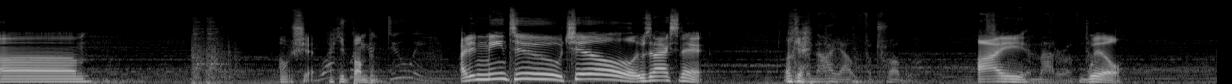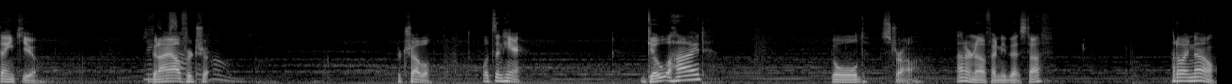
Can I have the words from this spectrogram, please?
Um. Oh shit! I keep bumping. I didn't mean to. Chill. It was an accident. Okay. Keep an eye out for trouble. I only a matter of time. will. Thank you. Keep Make an eye out for yourself tr- at home. for trouble. What's in here? Goat hide. Gold straw. I don't know if I need that stuff. How do I know?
